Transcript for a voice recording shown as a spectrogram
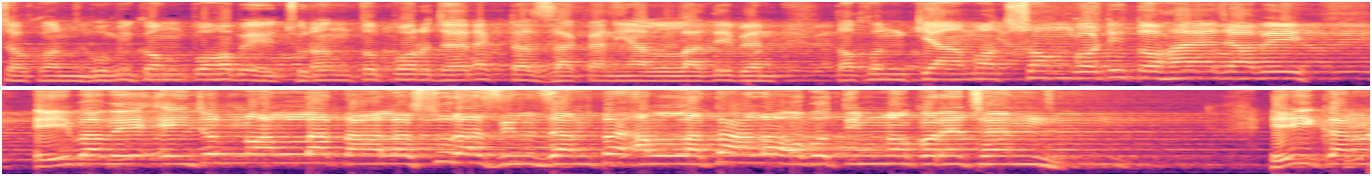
যখন ভূমিকম্প হবে, চূড়ান্ত পর্যায়ের একটা জাকানি আল্লাহ দিবেন, তখন কিয়ামত সংগঠিত হয়ে যাবে। এইভাবে এই জন্য আল্লাহ তাআলা সূরা জিলজালটা আল্লাহ তাআলা অবতীর্ণ করেছেন। এই কারণ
